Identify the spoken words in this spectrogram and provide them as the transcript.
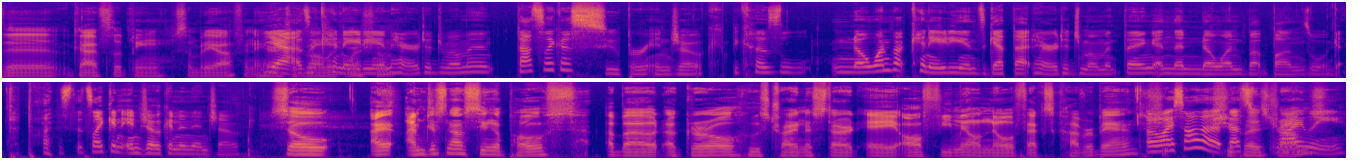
the guy flipping somebody off in a heritage yeah, as a Canadian commercial? heritage moment. That's like a super in joke because l- no one but Canadians get that heritage moment thing, and then no one but buns will get the buns. It's like an in joke and an in joke. So I I'm just now seeing a post about a girl who's trying to start a all female NOFX cover band. Oh, She- I saw that. That's drums?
